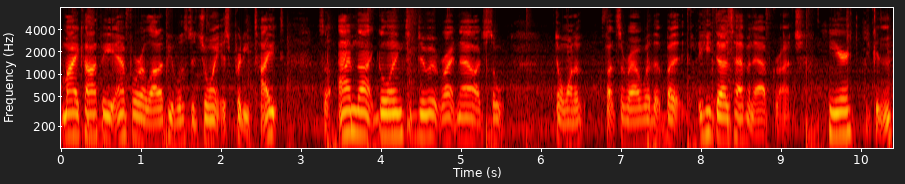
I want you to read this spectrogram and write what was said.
my copy and for a lot of people's the joint is pretty tight. So I'm not going to do it right now. I just don't, don't want to futz around with it, but he does have an ab crunch. Here you can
